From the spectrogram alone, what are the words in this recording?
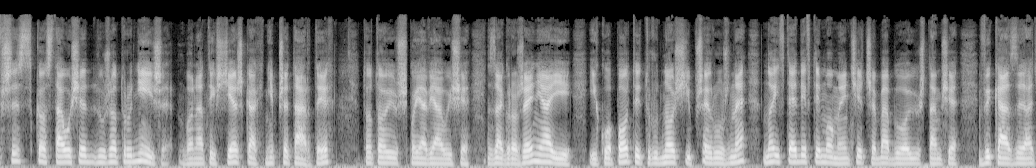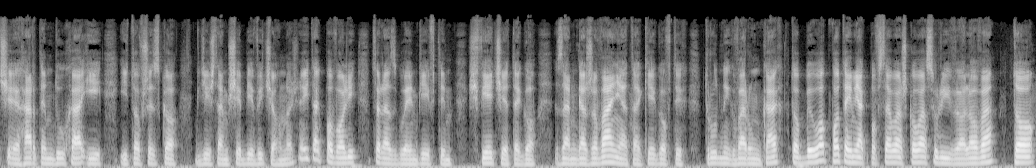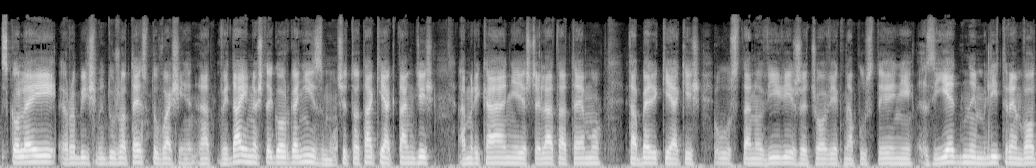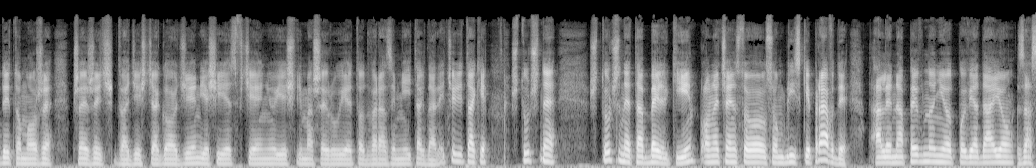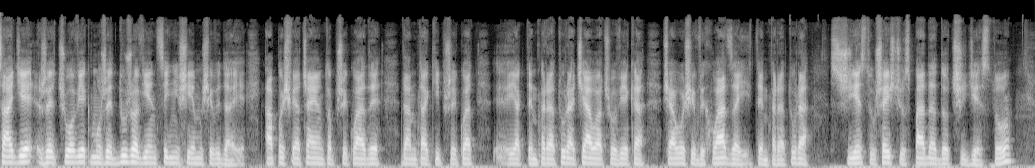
wszystko stało się dużo trudniejsze, bo na tych ścieżkach nieprzetartych to to już pojawiały się zagrożenia i, i kłopoty, trudności przeróżne, no i wtedy w tym momencie trzeba było już tam się wykazać hartem ducha i, i to wszystko gdzieś tam siebie wyciągnąć. No i tak powoli coraz głębiej w tym świecie tego zaangażowania takiego w tych trudnych warunkach to było. Potem jak powstała szkoła survivalowa, to z kolei robiliśmy dużo testów właśnie na wydajność tego organizmu. Czy to tak jak tam gdzieś Amerykanie jeszcze lata temu tabelki jakieś ustanowili, że człowiek na pustyni z jednym litrem wody to może przeżyć 20 godzin, jeśli jest w cieniu, jeśli maszeruje to dwa razy mniej i tak dalej. Czyli takie sztuczne Sztuczne tabelki, one często są bliskie prawdy, ale na pewno nie odpowiadają zasadzie, że człowiek może dużo więcej niż jemu się wydaje. A poświadczają to przykłady, dam taki przykład, jak temperatura ciała człowieka, ciało się wychładza i temperatura z 36 spada do 30,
